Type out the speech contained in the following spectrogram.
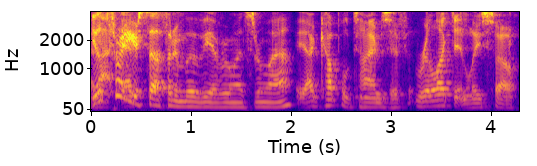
You'll I- throw I- yourself in a movie every once in a while. a couple times, if reluctantly so.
